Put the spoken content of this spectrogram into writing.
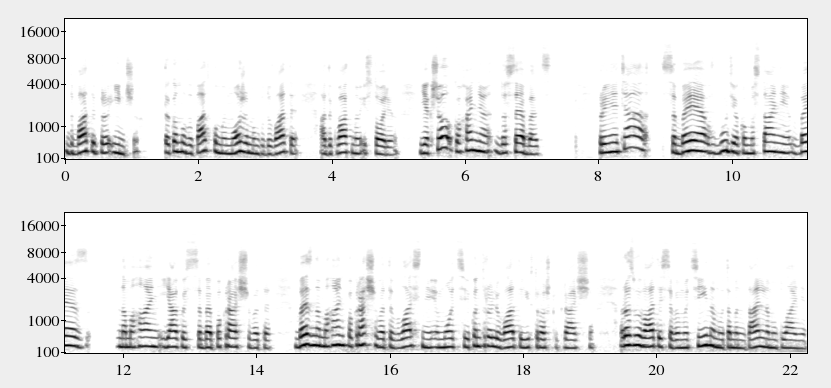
дбати про інших. В такому випадку ми можемо будувати адекватну історію. Якщо кохання до себе прийняття себе в будь-якому стані без намагань якось себе покращувати, без намагань покращувати власні емоції, контролювати їх трошки краще, розвиватися в емоційному та ментальному плані,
